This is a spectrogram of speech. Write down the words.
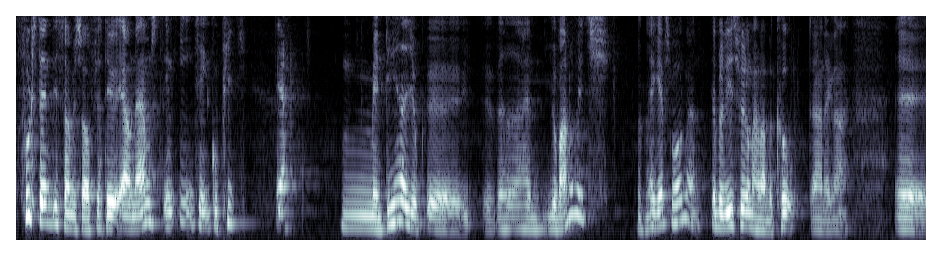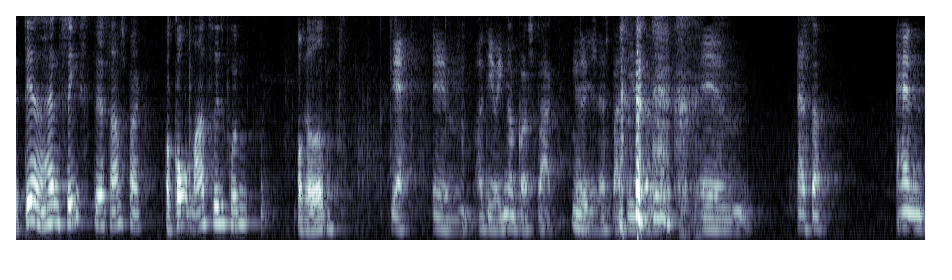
Fuldstændig som i Sofia. Det er jo nærmest en en-til-en kopi. Ja. Men det havde jo, øh, hvad hedder han, Jovanovic, mm-hmm. AGF's målmand. Jeg blev lige i tvivl om, han var med K. Det har han ikke, nej. Øh, det havde han set, det her strammespark, og går meget tidligt på den, og redder den. Ja, øhm, og det er jo ikke noget godt spark. Øh, lad os bare sige det sådan. øhm, altså, han...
